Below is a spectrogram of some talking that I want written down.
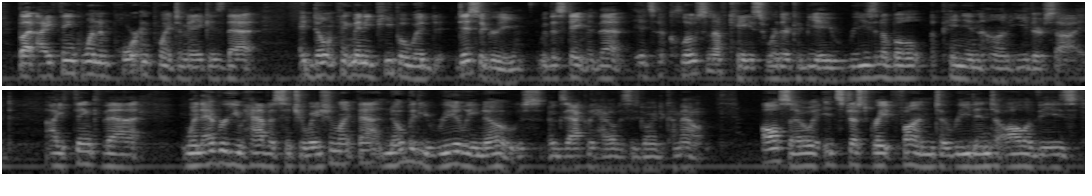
but I think one important point to make is that I don't think many people would disagree with the statement that it's a close enough case where there could be a reasonable opinion on either side. I think that whenever you have a situation like that, nobody really knows exactly how this is going to come out. Also, it's just great fun to read into all of these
